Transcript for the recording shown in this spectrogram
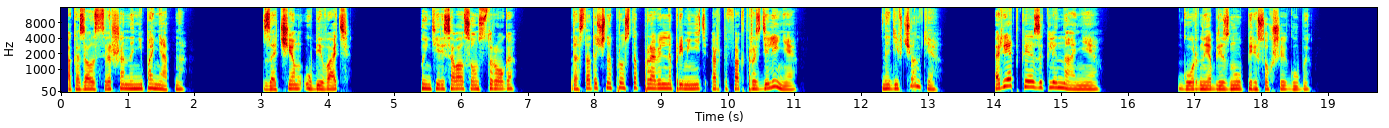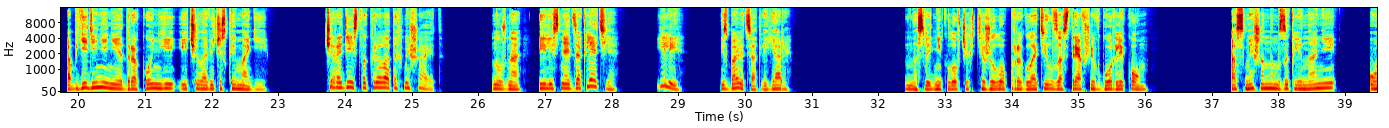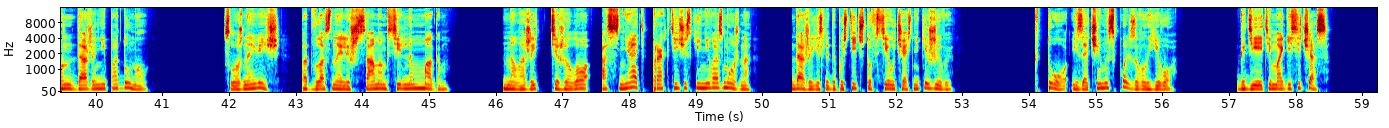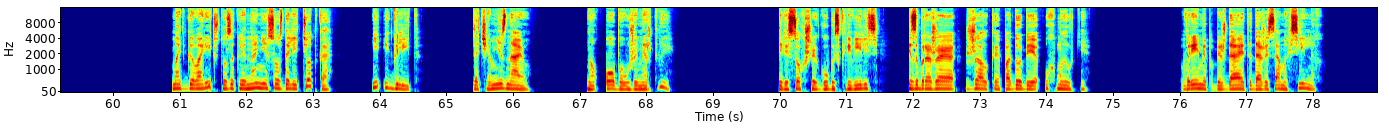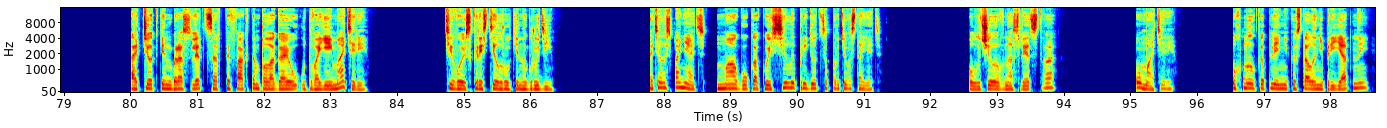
оказалось совершенно непонятно. «Зачем убивать?» — поинтересовался он строго. «Достаточно просто правильно применить артефакт разделения». На девчонке редкое заклинание. Горный облизнул пересохшие губы. Объединение драконьей и человеческой магии. Чародейство крылатых мешает. Нужно или снять заклятие, или избавиться от Лияры. Наследник ловчих тяжело проглотил застрявший в горле ком. О смешанном заклинании он даже не подумал. Сложная вещь, подвластная лишь самым сильным магам. Наложить тяжело, а снять практически невозможно, даже если допустить, что все участники живы кто и зачем использовал его. Где эти маги сейчас? Мать говорит, что заклинание создали тетка и иглит. Зачем, не знаю. Но оба уже мертвы. Пересохшие губы скривились, изображая жалкое подобие ухмылки. Время побеждает и даже самых сильных. А теткин браслет с артефактом, полагаю, у твоей матери? Тивой скрестил руки на груди. Хотелось понять, магу какой силы придется противостоять. Получила в наследство у матери. Ухмылка пленника стала неприятной,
